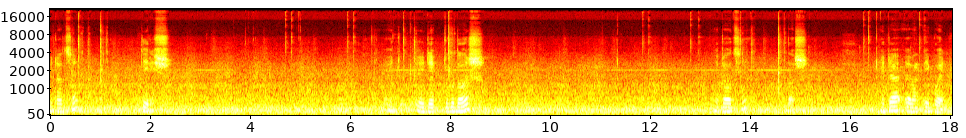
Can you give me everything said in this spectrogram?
এটা হচ্ছে তিরিশ। এটু- এই ডেপটুকু দশ। এটা হচ্ছে দশ এটা এবং এই পয়েন্ট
